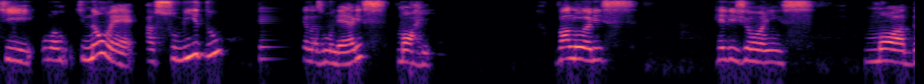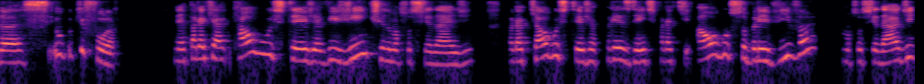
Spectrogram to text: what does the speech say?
que, uma, que não é assumido pelas mulheres morre. Valores, religiões, modas, o que for né, para que, que algo esteja vigente numa sociedade, para que algo esteja presente, para que algo sobreviva numa sociedade,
